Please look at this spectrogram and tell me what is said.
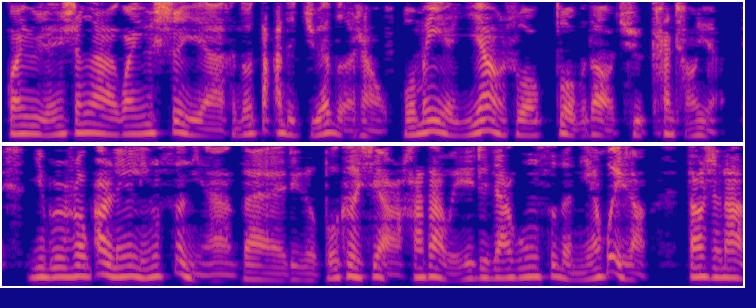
关于人生啊、关于事业啊很多大的抉择上，我们也一样说做不到去看长远。你比如说，二零零四年在这个伯克希尔哈萨维这家公司的年会上，当时呢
